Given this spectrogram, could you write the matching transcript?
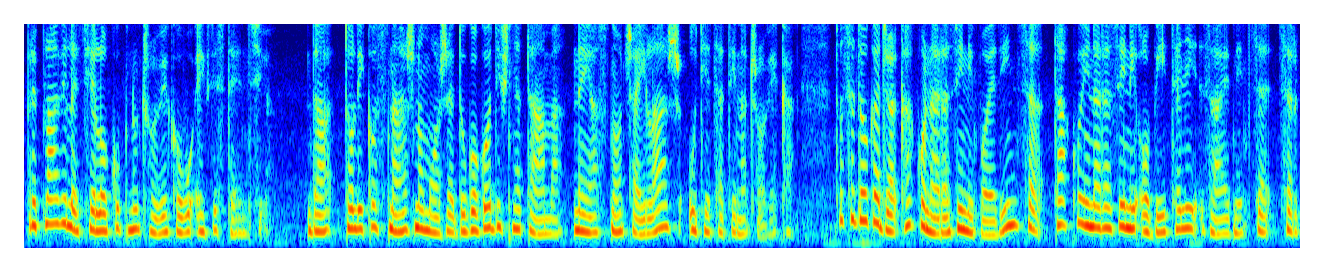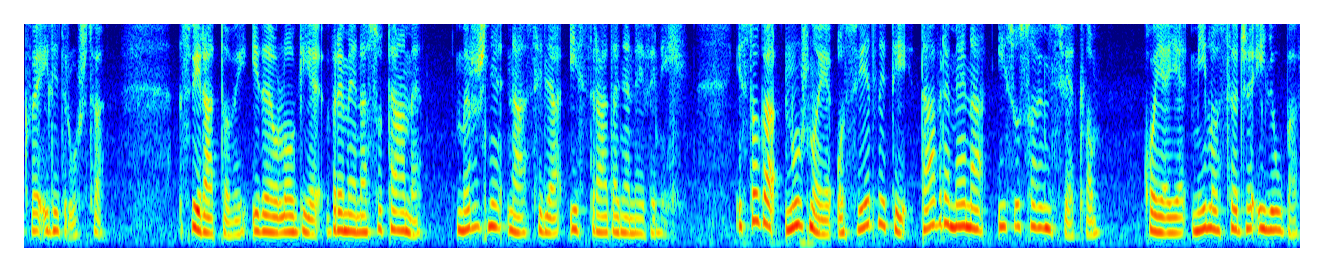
preplavile cjelokupnu čovjekovu egzistenciju. Da toliko snažno može dugogodišnja tama, nejasnoća i laž utjecati na čovjeka. To se događa kako na razini pojedinca, tako i na razini obitelji, zajednice, crkve ili društva. Svi ratovi, ideologije, vremena su tame, mržnje, nasilja i stradanja nevinih. I stoga nužno je osvijetliti ta vremena Isusovim svjetlom, koja je milosrđe i ljubav.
